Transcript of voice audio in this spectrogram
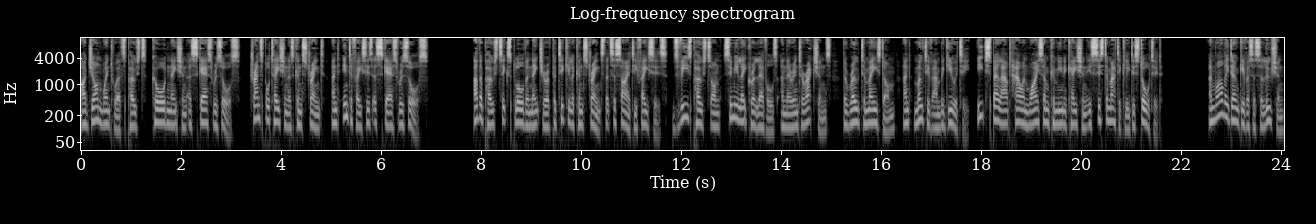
are John Wentworth's posts Coordination as Scarce Resource, Transportation as Constraint, and Interfaces as Scarce Resource. Other posts explore the nature of particular constraints that society faces. Zvi's posts on simulacra levels and their interactions, the road to Mazedom, and motive ambiguity, each spell out how and why some communication is systematically distorted. And while they don't give us a solution,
